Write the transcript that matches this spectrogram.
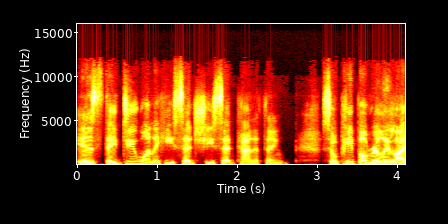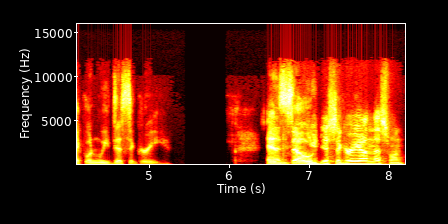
is they do want a he said she said kind of thing. So people really like when we disagree. And, and so you disagree on this one.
